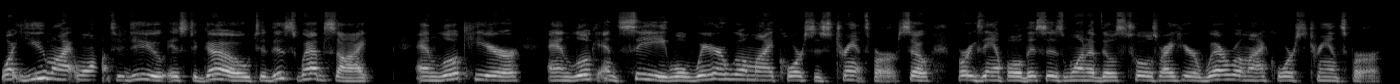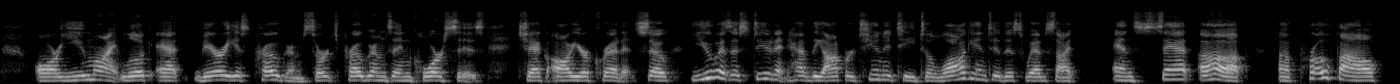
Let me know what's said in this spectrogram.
what you might want to do is to go to this website and look here and look and see, well, where will my courses transfer? So for example, this is one of those tools right here. Where will my course transfer? Or you might look at various programs, search programs and courses, check all your credits. So you as a student have the opportunity to log into this website and set up a profile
